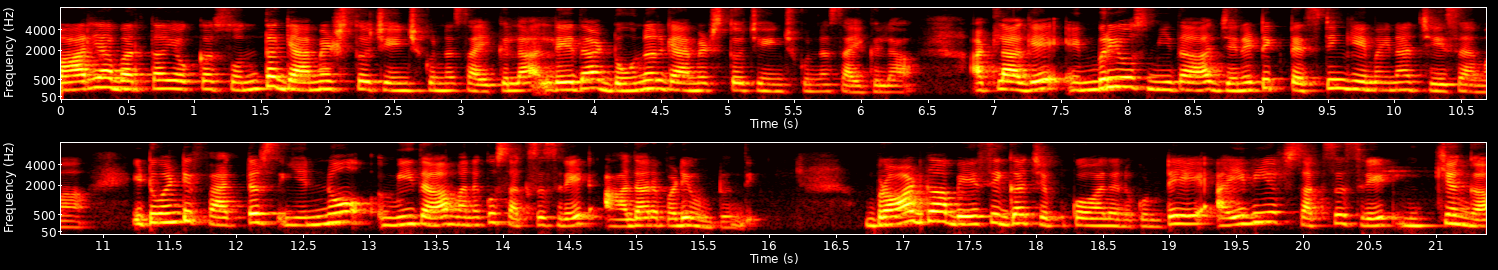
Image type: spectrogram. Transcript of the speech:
భార్యాభర్త యొక్క సొంత గ్యామెట్స్తో చేయించుకున్న సైకిలా లేదా డోనర్ గ్యామెట్స్తో చేయించుకున్న సైకిలా? అట్లాగే ఎంబ్రియోస్ మీద జెనెటిక్ టెస్టింగ్ ఏమైనా చేశామా? ఇటువంటి ఫ్యాక్టర్స్ ఎన్నో మీద మనకు సక్సెస్ రేట్ ఆధారపడి ఉంటుంది. బ్రాడ్గా బేసిక్గా చెప్పుకోవాలనుకుంటే ఐవీఎఫ్ సక్సెస్ రేట్ ముఖ్యంగా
